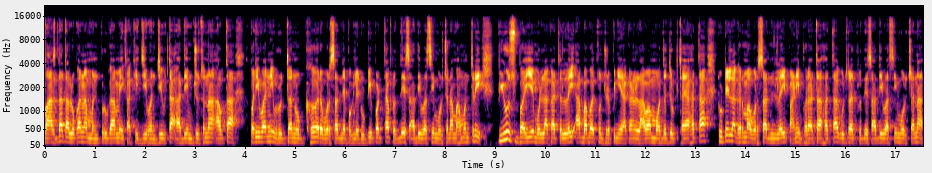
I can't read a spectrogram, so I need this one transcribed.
વાંસદા તાલુકાના મનપુર ગામે એકાકી જીવન જીવતા આદિમ જૂથના આવતા પરિવારની વૃદ્ધનું ઘર વરસાદને પગલે તૂટી પડતા પ્રદેશ આદિવાસી મોરચાના મહામંત્રી પિયુષભાઈએ મુલાકાત લઈ આ બાબતનું ઝડપી નિરાકરણ લાવવામાં મદદરૂપ થયા હતા. તૂટેલા ઘરમાં વરસાદને લઈ પાણી ભરાતા હતા. ગુજરાત પ્રદેશ આદિવાસી મોરચાના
